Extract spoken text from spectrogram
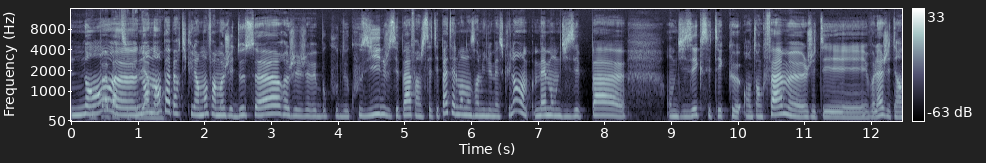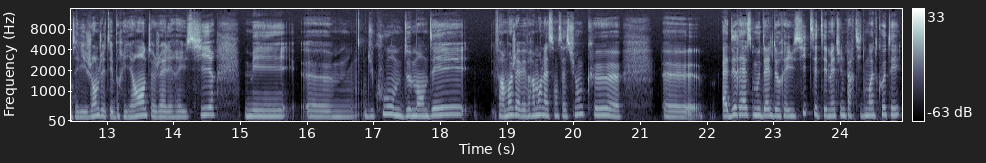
Non, euh, non, non, pas particulièrement. Enfin, moi, j'ai deux sœurs, j'avais beaucoup de cousines, je sais pas. Enfin, c'était pas tellement dans un milieu masculin. Même, on me disait pas. Euh, on me disait que c'était que en tant que femme, euh, j'étais voilà, j'étais intelligente, j'étais brillante, j'allais réussir. Mais du coup, on me demandait. Enfin, moi, j'avais vraiment la sensation que adhérer à ce modèle de réussite, c'était mettre une partie de moi de côté.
